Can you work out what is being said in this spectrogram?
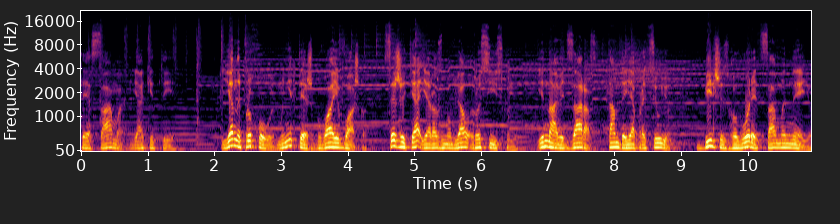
те саме, як і ти. Я не приховую, мені теж буває важко. Все життя я розмовляв російською, і навіть зараз, там де я працюю, більшість говорять саме нею.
